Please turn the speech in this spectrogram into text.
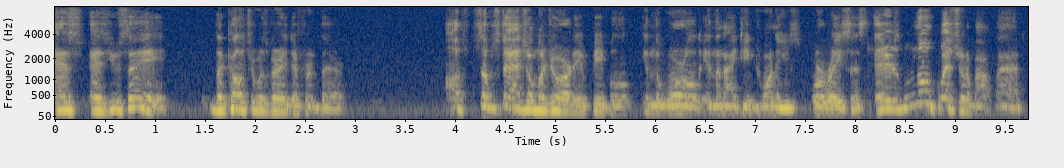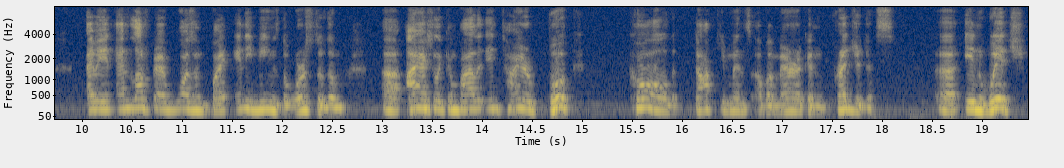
As as you say, the culture was very different there a substantial majority of people in the world in the 1920s were racist. There's no question about that. I mean, and Lovecraft wasn't by any means the worst of them. Uh, I actually compiled an entire book called Documents of American Prejudice, uh, in which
